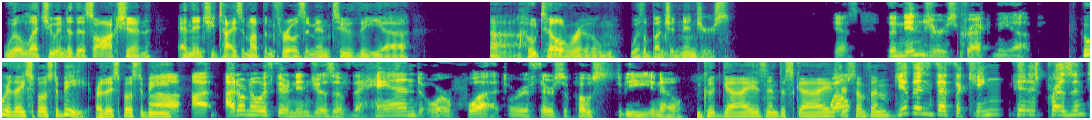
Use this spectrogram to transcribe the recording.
we'll let you into this auction. And then she ties him up and throws him into the uh, uh, hotel room with a bunch of ninjas. Yes, the ninjas cracked me up. Who are they supposed to be? Are they supposed to be? Uh, I I don't know if they're ninjas of the hand or what, or if they're supposed to be, you know. good guys in disguise or something? Given that the kingpin is present,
